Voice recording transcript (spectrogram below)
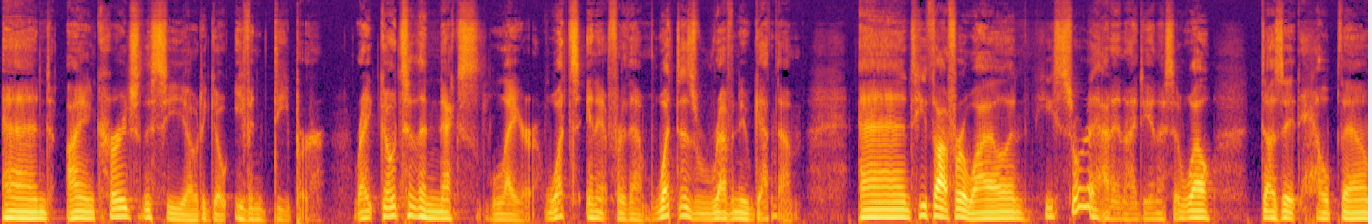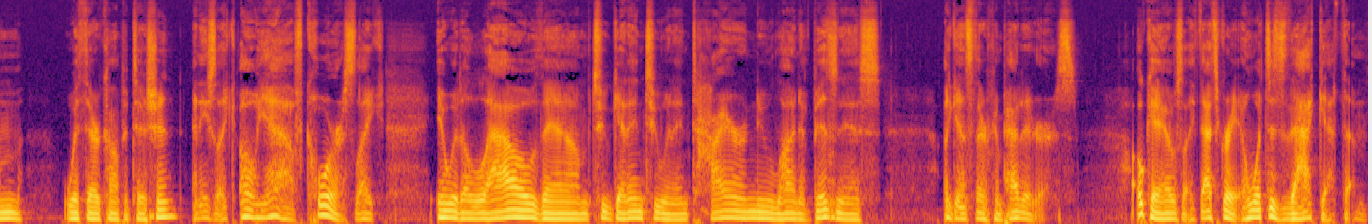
And I encourage the CEO to go even deeper, right? Go to the next layer. What's in it for them? What does revenue get them? And he thought for a while and he sort of had an idea. And I said, well, does it help them with their competition? And he's like, oh, yeah, of course. Like, it would allow them to get into an entire new line of business against their competitors. Okay, I was like, that's great. And what does that get them?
